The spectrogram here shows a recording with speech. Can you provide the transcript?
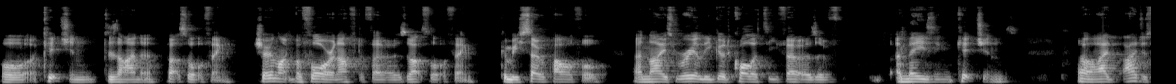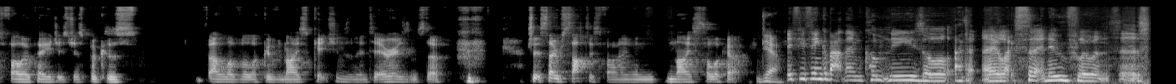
or a kitchen designer, that sort of thing. Showing like before and after photos, that sort of thing can be so powerful and nice, really good quality photos of amazing kitchens. Oh, I I just follow pages just because I love the look of nice kitchens and interiors and stuff. it's so satisfying and nice to look at. Yeah. If you think about them companies or I don't know, like certain influencers,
